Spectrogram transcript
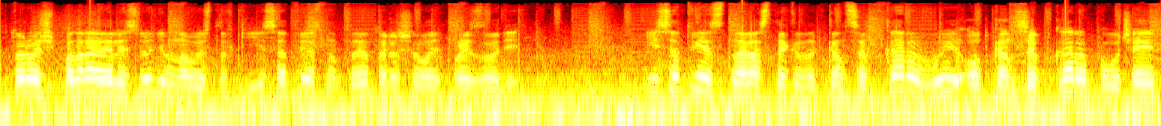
которые очень понравились людям на выставке. И, соответственно, Toyota решила их производить. И, соответственно, раз это концепт-кары, вы от концепт-кара получаете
